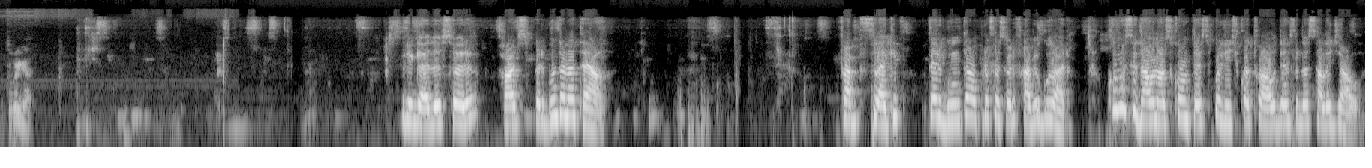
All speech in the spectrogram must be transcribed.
Muito obrigado. Obrigada, senhora. Fortes, pergunta na tela. Fábio Fleck pergunta ao professor Fábio Goulart: Como se dá o nosso contexto político atual dentro da sala de aula?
